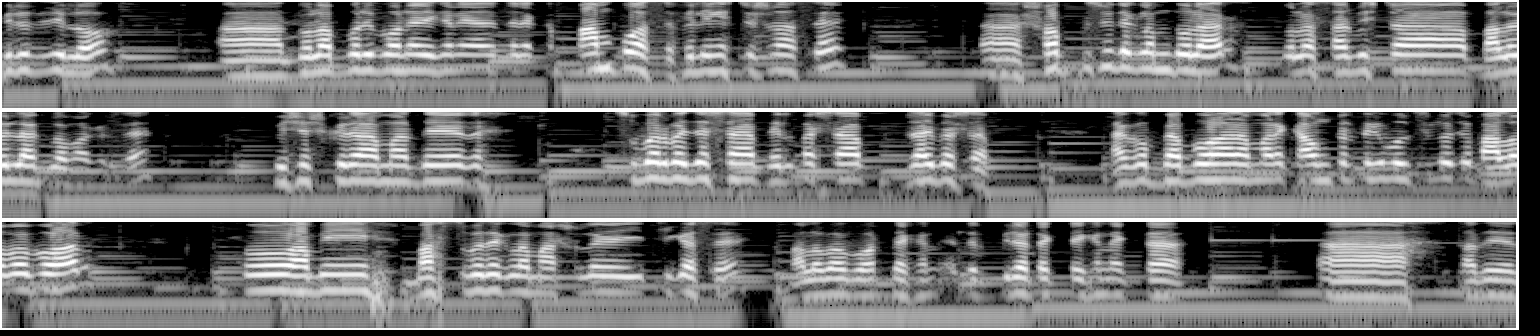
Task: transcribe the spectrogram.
বিরতি দিল। দোলা পরিবহনের এখানে একটা পাম্পও আছে ফিলিং স্টেশন আছে। সব সবকিছু দেখলাম দোলার। দোলার সার্ভিসটা ভালোই লাগল আমার কাছে। বিশেষ করে আমাদের সুপারভাইজার সাহেব হেল্পার সাহেব ড্রাইভার সাহেব আগে ব্যবহার আমার কাউন্টার থেকে বলছিল যে ভালো ব্যবহার। তো আমি বাস্তবে দেখলাম আসলে ঠিক আছে, ভালো ব্যবহার। দেখেন, এদের বিরাট একটা এখানে একটা তাদের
